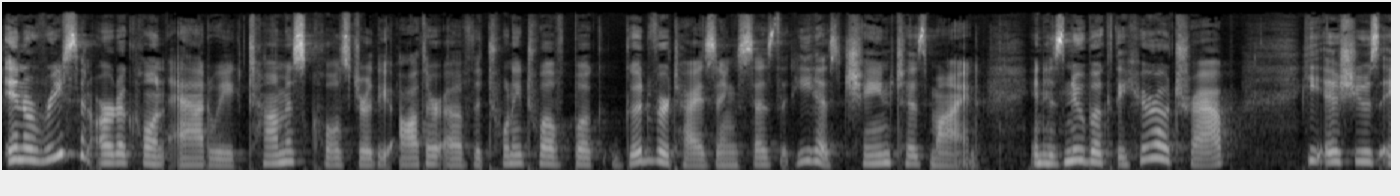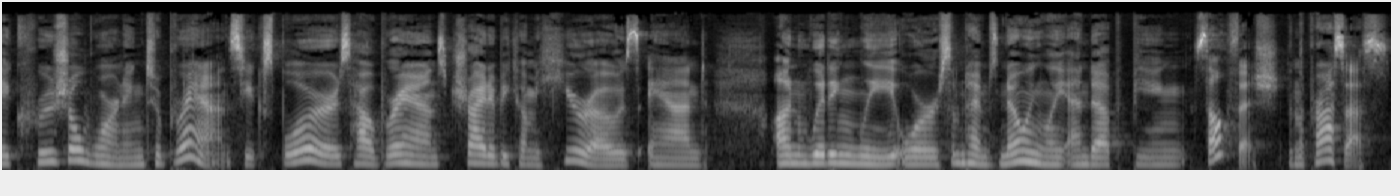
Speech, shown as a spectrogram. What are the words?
In a recent article in Adweek, Thomas Kolster, the author of the 2012 book Goodvertising, says that he has changed his mind. In his new book, The Hero Trap, he issues a crucial warning to brands. He explores how brands try to become heroes and unwittingly or sometimes knowingly end up being selfish in the process.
